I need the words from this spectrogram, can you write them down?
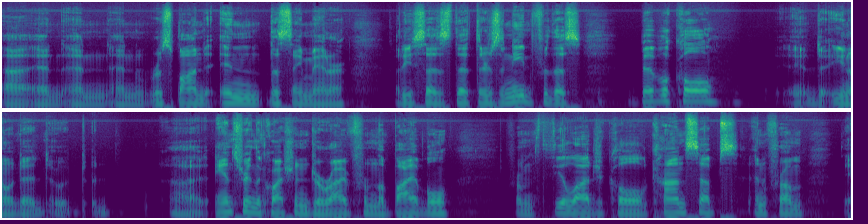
uh, and and and respond in the same manner. But he says that there's a need for this biblical, you know, uh, answering the question derived from the Bible, from theological concepts and from the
